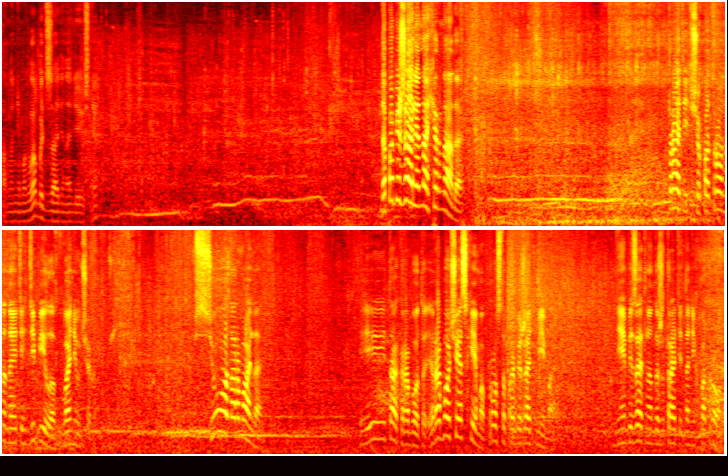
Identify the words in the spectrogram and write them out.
Она не могла быть сзади, надеюсь, нет? Да побежали нахер надо! Тратить еще патроны на этих дебилов вонючих. Все нормально. И так работает. Рабочая схема. Просто пробежать мимо. Не обязательно даже тратить на них патроны.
